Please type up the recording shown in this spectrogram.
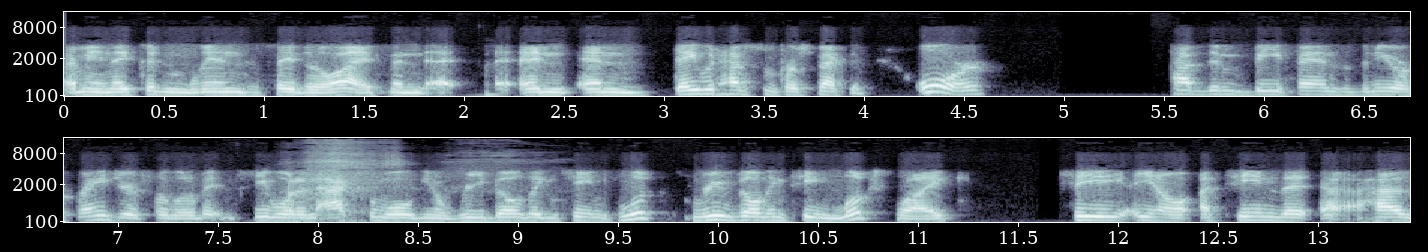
I mean, they couldn't win to save their life, and and and they would have some perspective, or have them be fans of the New York Rangers for a little bit and see what an actual you know rebuilding team look rebuilding team looks like. See you know a team that uh, has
